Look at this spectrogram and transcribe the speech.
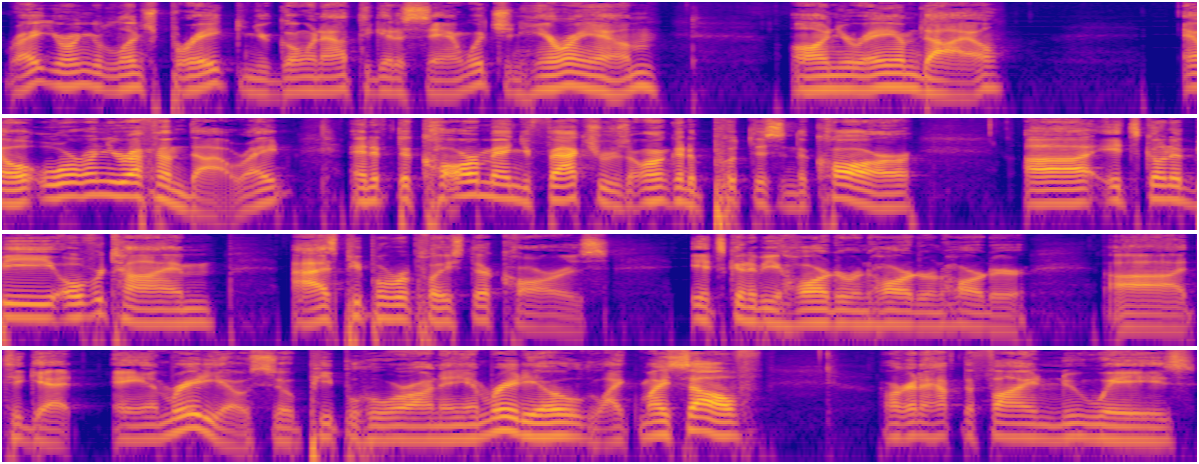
right? You're on your lunch break and you're going out to get a sandwich, and here I am on your AM dial or on your FM dial, right? And if the car manufacturers aren't going to put this in the car, uh, it's going to be over time as people replace their cars. It's going to be harder and harder and harder uh, to get AM radio. So people who are on AM radio, like myself, are going to have to find new ways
